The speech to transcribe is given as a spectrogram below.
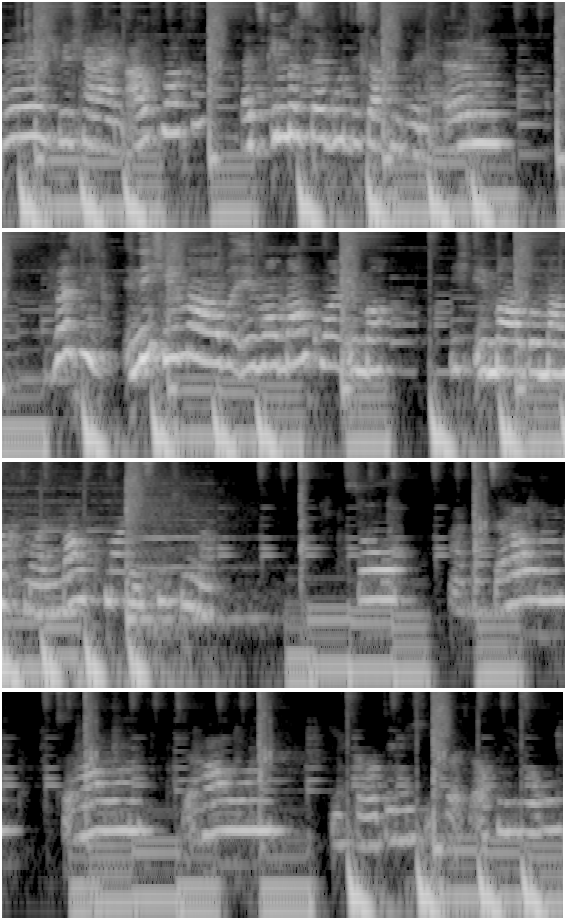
Äh, ich will schnell einen aufmachen. Da ist immer sehr gute Sachen drin. Ähm, ich weiß nicht, nicht immer, aber immer, manchmal immer. Nicht immer, aber manchmal. Manchmal ist nicht immer. So, einfach zerhauen, zerhauen, zerhauen. Geht gerade nicht, ich weiß auch nicht warum.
